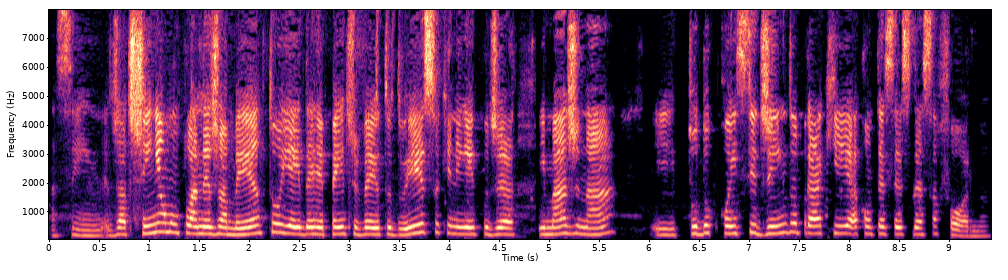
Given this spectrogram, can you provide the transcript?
Assim, já tinha um planejamento e aí de repente veio tudo isso que ninguém podia imaginar e tudo coincidindo para que acontecesse dessa forma.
